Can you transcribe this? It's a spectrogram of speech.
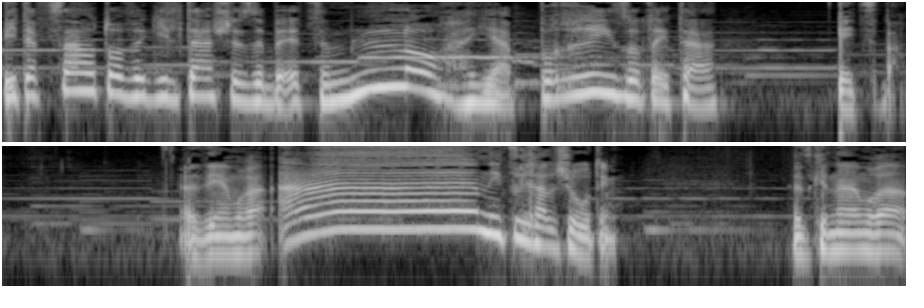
היא תפסה אותו וגילתה שזה בעצם לא היה פרי, זאת הייתה אצבע. אז היא אמרה, אה, אני צריכה לשירותים. הזקנה אמרה,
